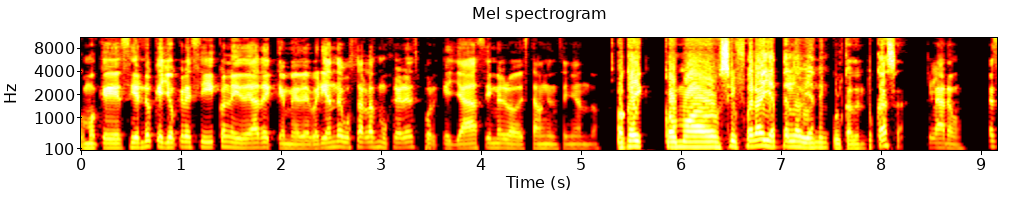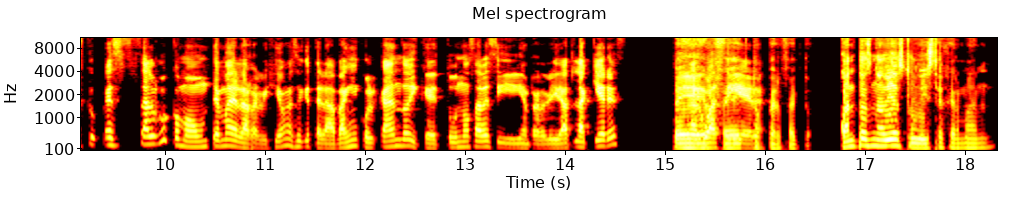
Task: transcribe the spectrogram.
como que siento que yo crecí con la idea de que me deberían de gustar las mujeres porque ya así me lo estaban enseñando. Ok, como si fuera ya te lo habían inculcado en tu casa. Claro, es, es algo como un tema de la religión, así que te la van inculcando y que tú no sabes si en realidad la quieres. Pues algo así Perfecto, era. perfecto. ¿Cuántas novias tuviste, Germán?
